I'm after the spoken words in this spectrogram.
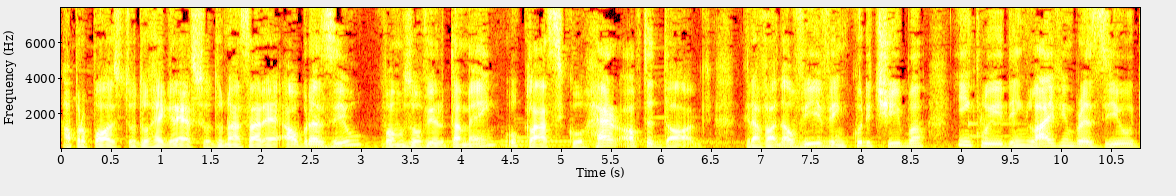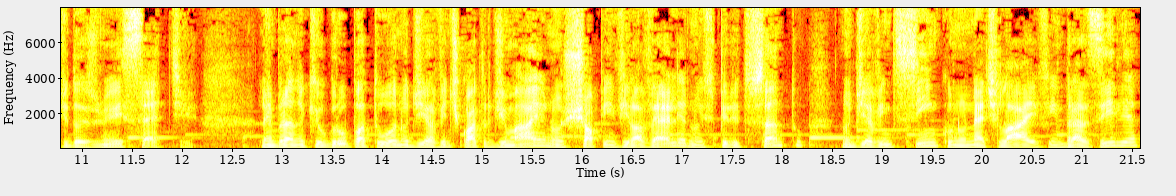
A propósito do regresso do Nazaré ao Brasil, vamos ouvir também o clássico Hair of the Dog, gravado ao vivo em Curitiba e incluído em Live in Brasil de 2007. Lembrando que o grupo atua no dia 24 de maio no Shopping Vila Velha, no Espírito Santo, no dia 25 no Net Live em Brasília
